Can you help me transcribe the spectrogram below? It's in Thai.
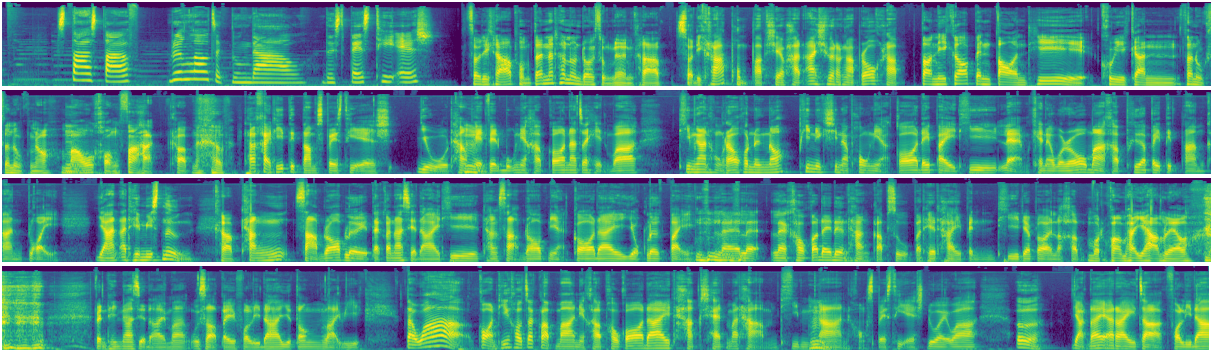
Star Stuff เรื่องเล่าจากดวงดาว The Space TH สวัสดีครับ ผมเต้นนัทนนท์ดวงสูงเนินครับ สวัสดีครับ ผมปรับเชียร์พัฒน์อาชีวระงับโรคครับ ตอนนี้ก็เป็นตอนที่คุยกันสนุกสนุกๆเนาะเมาท์ของฝากครับนะครับ ถ้าใครที่ติดตาม Space TH อยู่ทางเพจ Facebook เนี่ยครับก็น่าจะเห็นว่าทีมงานของเราคนนึงเนาะพี่นิกชินพงศ์เนี่ยก็ได้ไปที่แหลมแคนาเวอรัลมาครับ เพื่อไปติดตามการปล่อยยานอาร์ทิมิสหนึ่งครับทั้ง 3 รอบเลย แต่ก็น่าเสียดายที่ทั้ง 3 รอบเนี่ยก็ได้ยกเลิกไป และและและเขาก็ได้เดินทางกลับสู่ประเทศไทยเป็นที่เรียบร้อยแล้วครับ หมดความพยายามแล้ว เป็นที่น่าเสียดายมากอุตส่าห์ไปฟลอริดาอยู่ต้องหลายวีค แต่ว่าก่อนที่เขาจะกลับมาเนี่ยครับเขาก็ได้ทักแชทมาถามทีมงานของ Space TH ด้วยว่า เออ อยากได้อะไรจากฟลอริดา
